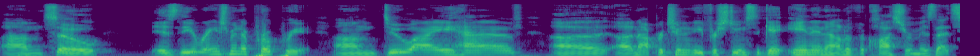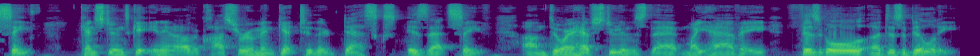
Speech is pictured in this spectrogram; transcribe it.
Um, so is the arrangement appropriate? Um, do I have uh, an opportunity for students to get in and out of the classroom? Is that safe? Can students get in and out of the classroom and get to their desks? Is that safe? Um, do I have students that might have a physical uh, disability?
